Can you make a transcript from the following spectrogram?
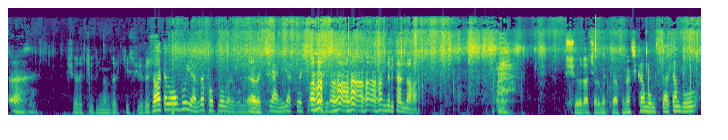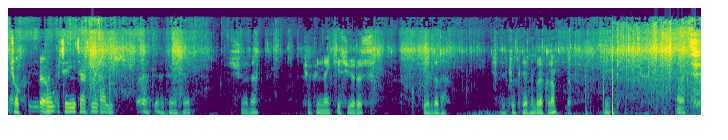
Ah. Şöyle kökünden doğru kesiyoruz. Zaten olduğu yerde toplu olarak oluyor. Evet. Yani yaklaşık. Aha, aha, aha, aha, aha da bir tane daha. Şöyle açalım etrafını. Çıkamamış zaten bu, Çok. Evet, bu şeyin içerisinde kalmış. evet, evet, evet. evet. Şöyle kökünden kesiyoruz. Geldi o da. Şöyle köklerini bırakalım. Hı. Evet.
